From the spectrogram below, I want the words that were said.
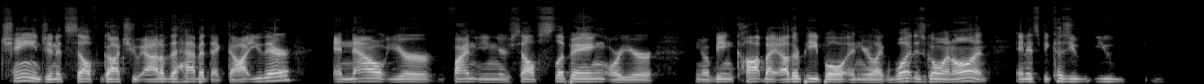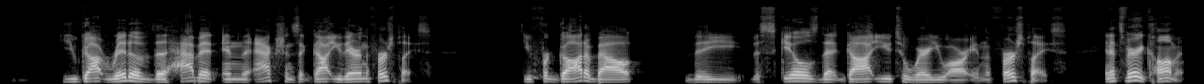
change in itself got you out of the habit that got you there. And now you're finding yourself slipping or you're, you know, being caught by other people and you're like, what is going on? And it's because you, you, you got rid of the habit and the actions that got you there in the first place. You forgot about the the skills that got you to where you are in the first place and it's very common.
